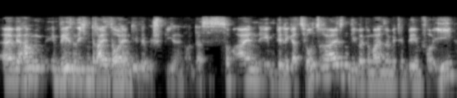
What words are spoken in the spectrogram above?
äh, wir haben im Wesentlichen drei Säulen, die wir bespielen. Und das ist zum einen eben Delegationsreisen, die wir gemeinsam mit dem BMVI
